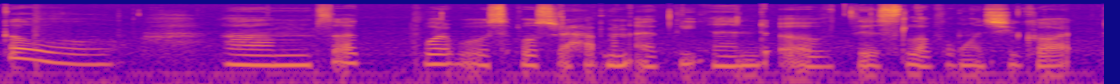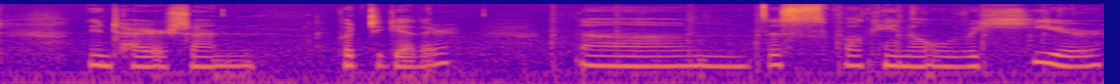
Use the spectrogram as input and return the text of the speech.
Go! Um, so what was supposed to happen at the end of this level once you got the entire sun put together. Um, this volcano over here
